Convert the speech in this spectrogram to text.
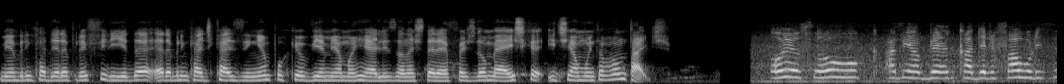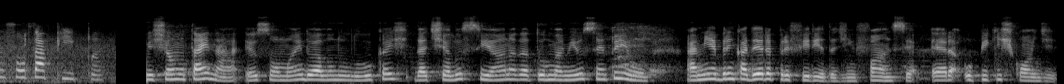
Minha brincadeira preferida era brincar de casinha, porque eu via minha mãe realizando as tarefas domésticas e tinha muita vontade. Oi, eu sou. A minha brincadeira favorita é soltar pipa. Me chamo Tainá, eu sou mãe do aluno Lucas, da tia Luciana, da turma 1101. A minha brincadeira preferida de infância era o pique-esconde.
